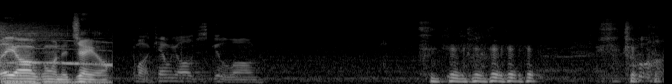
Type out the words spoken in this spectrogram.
they all going to jail. Come on, can't we all just get along? all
